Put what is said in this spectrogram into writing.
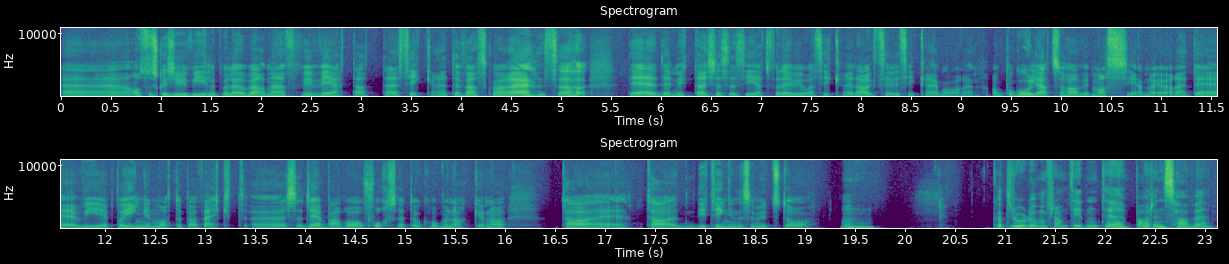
Eh, og så skal ikke vi hvile på laurbærene, for vi vet at eh, sikkerhet er ferskvare. Så det, det, nytter ikke å si at fordi vi var sikre i dag, så er vi sikre i morgen. Og på Goliat så har vi masse igjen å gjøre. Det, vi er på ingen måte perfekt. Eh, så det er bare å fortsette å krumme nakken og ta, eh, ta de tingene som utstår. Mm. Hva tror du om framtiden til Barentshavet?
